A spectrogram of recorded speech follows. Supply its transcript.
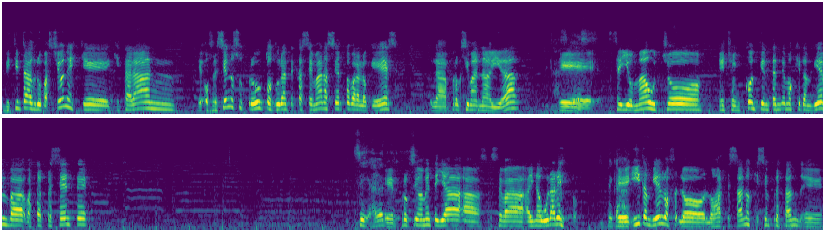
distintas agrupaciones que estarán eh, ofreciendo sus productos durante esta semana, ¿cierto? Para lo que es la próxima Navidad. Eh, sello Maucho, hecho en Conti, entendemos que también va, va a estar presente. Sí, a ver. Eh, próximamente ya ah, se va a inaugurar esto. Eh, y también los, los, los, artesanos que siempre están eh,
